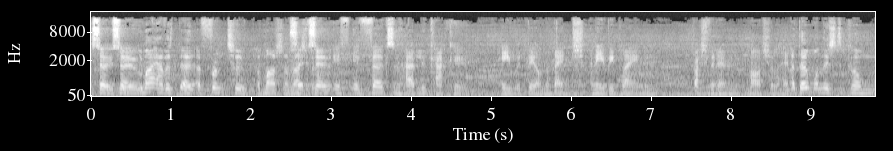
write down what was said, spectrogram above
So so you, you might have a, a, front two of Martial and So, Rashford. so if, if Ferguson had Lukaku, he would be on the bench and he would be playing Rashford and Martial ahead. I don't want this to come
